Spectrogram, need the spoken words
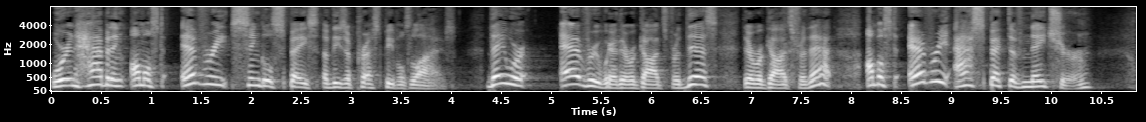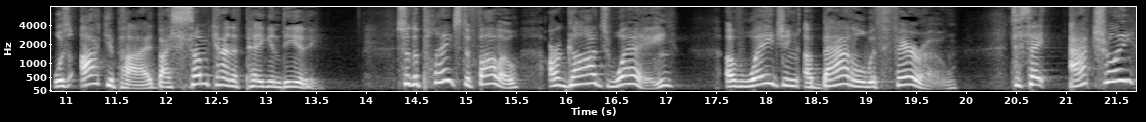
were inhabiting almost every single space of these oppressed people's lives. They were everywhere. There were gods for this, there were gods for that. Almost every aspect of nature was occupied by some kind of pagan deity. So the plagues to follow are God's way of waging a battle with Pharaoh to say, actually,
